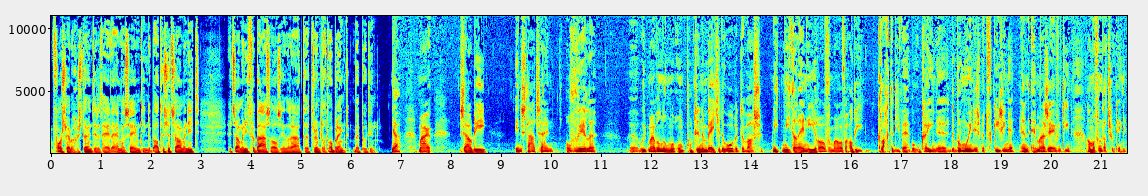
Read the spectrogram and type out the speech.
fors hebben gesteund in het hele MH17-debat. Dus het zou, me niet, het zou me niet verbazen als inderdaad Trump dat opbrengt bij Poetin. Ja, maar zou die in staat zijn of willen, uh, hoe je het maar wil noemen, om Poetin een beetje de oren te wassen. Niet, niet alleen hierover, maar over al die klachten die we hebben. Oekraïne, de bemoeienis met verkiezingen en MH17. Allemaal van dat soort dingen.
